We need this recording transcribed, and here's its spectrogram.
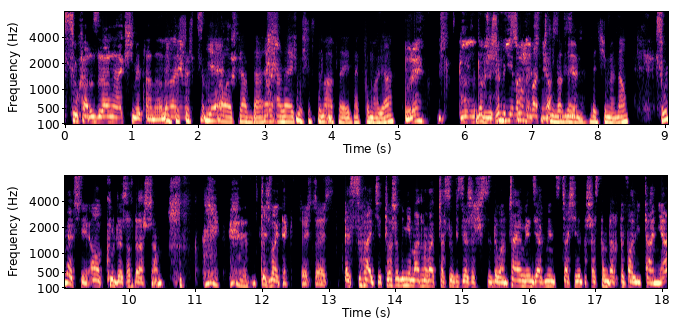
Suchar z rana jak śmietana. No, nie, chcę nie, prawda, ale ekosystem Apple jednak pomaga. Dobry? Dobrze, żeby nie Słonecznie. marnować Nie czasu. Lecimy, lecimy, no. Słonecznie, o kurde, zazdaszczam. Cześć Wojtek. Cześć, cześć. E, Słuchajcie, to żeby nie marnować czasu, widzę, że wszyscy dołączają, więc ja w międzyczasie nasza standardowa litania.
